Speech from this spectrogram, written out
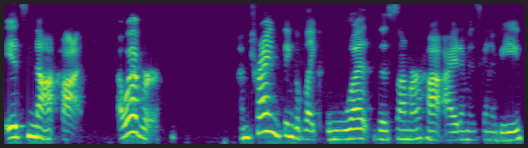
it's not hot. However, I'm trying to think of like what the summer hot item is going to be.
